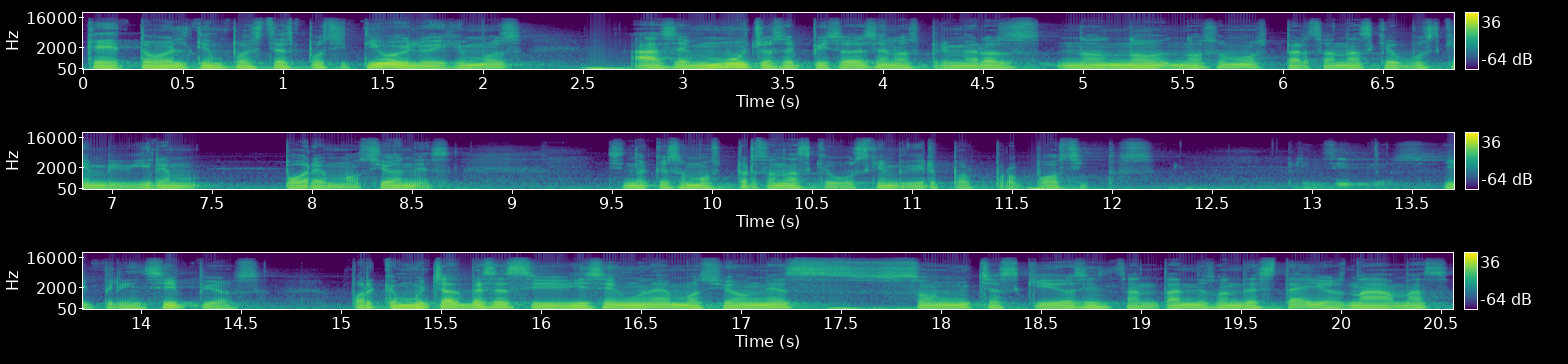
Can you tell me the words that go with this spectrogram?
que todo el tiempo estés positivo. Y lo dijimos hace muchos episodios en los primeros, no, no, no somos personas que busquen vivir por emociones, sino que somos personas que busquen vivir por propósitos. Principios. Y principios. Porque muchas veces si vivís en una emoción es son chasquidos instantáneos, son destellos nada más.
